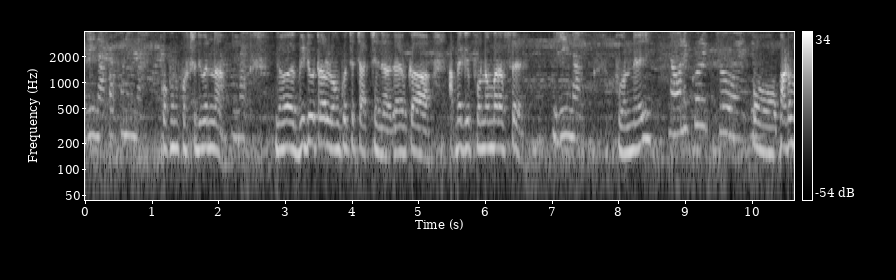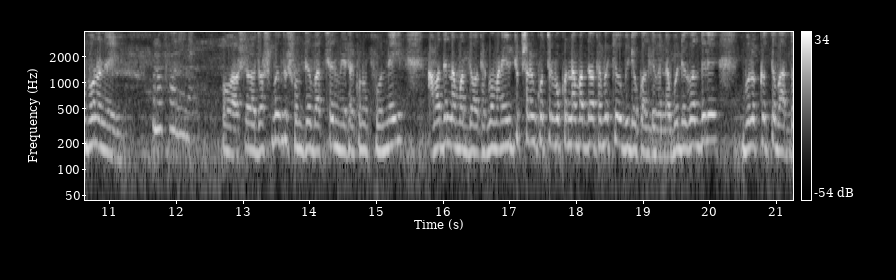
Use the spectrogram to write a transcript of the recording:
জি না কখনোই না। কখনো কষ্ট দেবেন না? ভিডিওটা লং করতে চাচ্ছি না। যাই হোক আপনার কি ফোন নাম্বার আছে? জি না। ফোন নেই? না অনেক গরিব তো ও বাটন ফোনও নেই? কোনো ফোনই নেই। ও দর্শক বন্ধু শুনতে পাচ্ছেন মেয়েটার কোনো ফোন নেই। আমাদের নাম্বার দেওয়া থাকবে মানে ইউটিউব চ্যানেল কর্তৃপক্ষের নাম্বার দেওয়া থাকবে কেউ ভিডিও কল দেবেন না। ভিডিও কল দিলে ব্লক করতে বাধ্য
